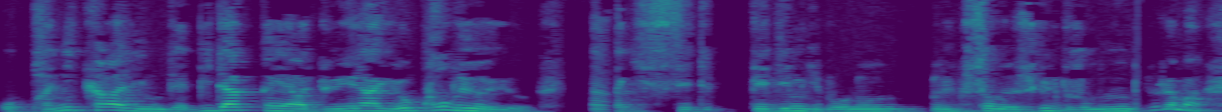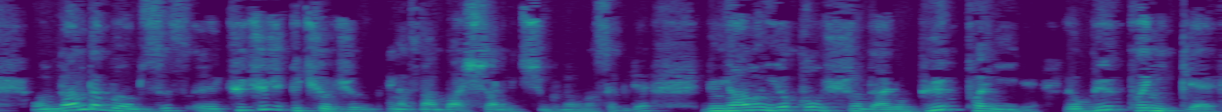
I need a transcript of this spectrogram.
o panik halinde bir dakika ya dünya yok oluyor hissedip dediğim gibi onun duygusal özgür durumundur ama ondan da bağımsız e, küçücük bir çocuğun en azından başlangıç için bunu olmasa bile dünyanın yok oluşuna dair o büyük paniğini, o büyük panikle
